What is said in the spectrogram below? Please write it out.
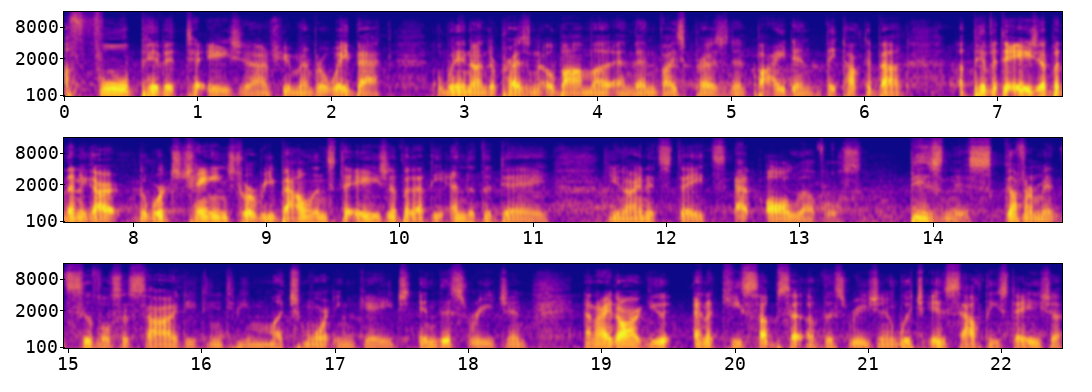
a full pivot to Asia. If you remember way back when under President Obama and then Vice President Biden, they talked about a pivot to Asia, but then it got the words changed to a rebalance to Asia. But at the end of the day, the United States at all levels, business, government, civil society need to be much more engaged in this region, and I'd argue, and a key subset of this region, which is Southeast Asia.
